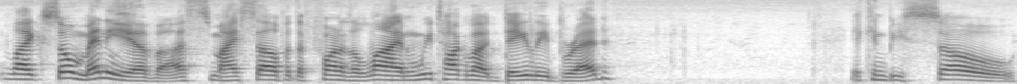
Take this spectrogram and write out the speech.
like so many of us, myself at the front of the line, when we talk about daily bread, it can be so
